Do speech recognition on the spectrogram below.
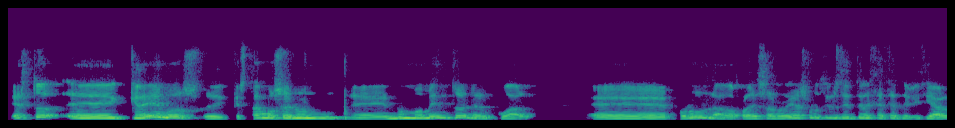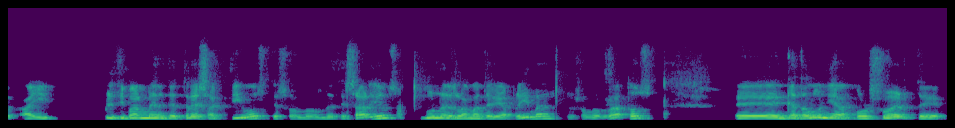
Esto eh, creemos que estamos en un, en un, momento en el cual, por un lado, para desarrollar soluciones de inteligencia artificial hay principalmente tres activos que son los necesarios. Uno es la materia prima, que son los datos. Eh, en Cataluña, por suerte,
